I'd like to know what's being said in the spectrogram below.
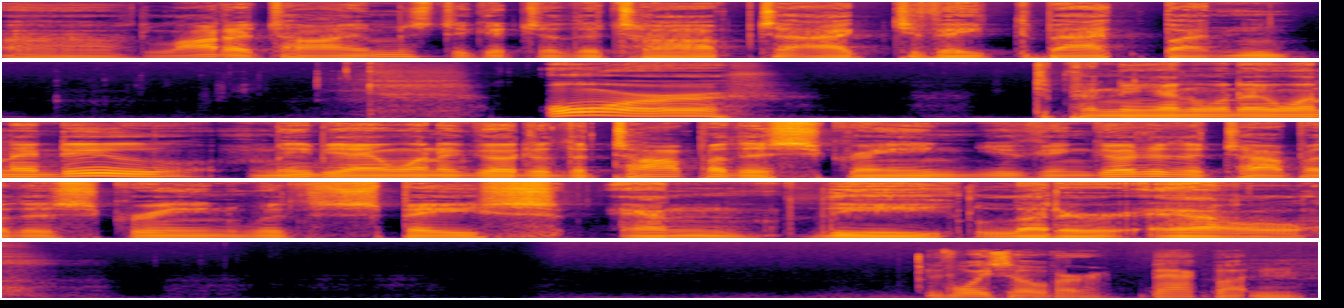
uh, a lot of times to get to the top to activate the back button. Or depending on what I want to do, maybe I want to go to the top of the screen. You can go to the top of the screen with space and the letter L. Voiceover. Back button.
